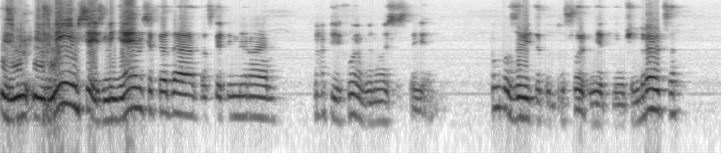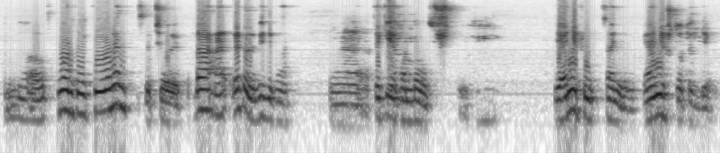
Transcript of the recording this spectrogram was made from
изменимся, изменяемся, когда, так сказать, умираем, мы переходим в иное состояние. Ну, назовите это душой, мне это не очень нравится. Ну, а вот квантовый эквивалент человека, да, а это, видимо, э, такие фандомы существуют. И они функционируют, и они что-то делают.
